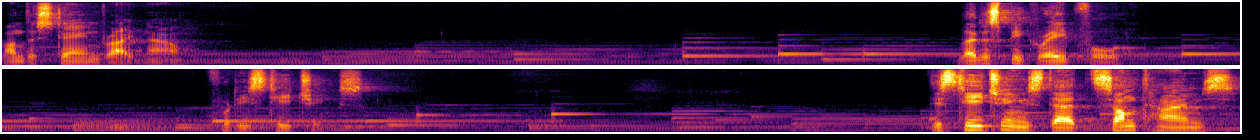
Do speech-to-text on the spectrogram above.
understand right now. Let us be grateful for these teachings. These teachings that sometimes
